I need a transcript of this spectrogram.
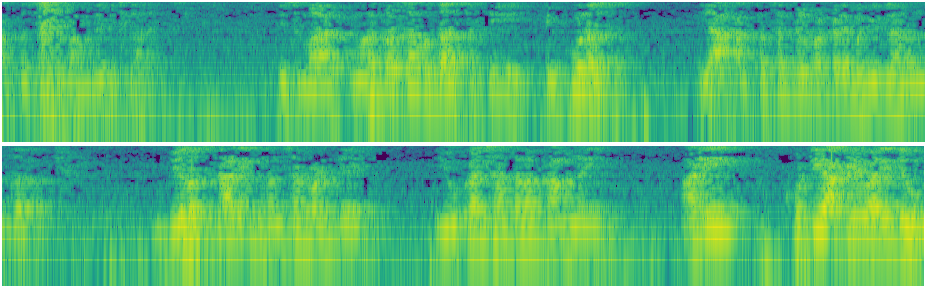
अर्थसंकल्पामध्ये दिसला नाही. महत्त्वाचा मुद्दा असा की एकूणच या अर्थसंकल्पाकडे बघितल्यानंतर बेरोजगारी भरमसाठ वाढते युवकांच्या हाताला काम नाही आणि खोटी आकडेवारी देऊन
